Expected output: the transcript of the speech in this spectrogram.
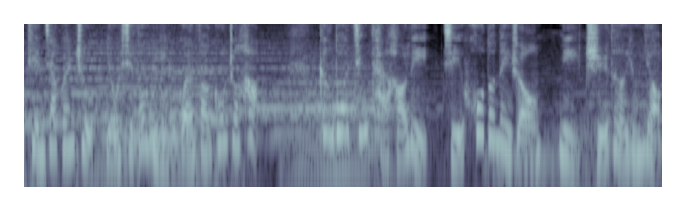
添加关注“游戏风云”官方公众号。更多精彩好礼及互动内容，你值得拥有。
